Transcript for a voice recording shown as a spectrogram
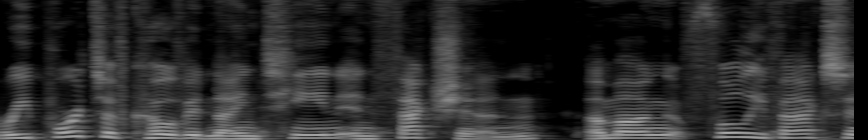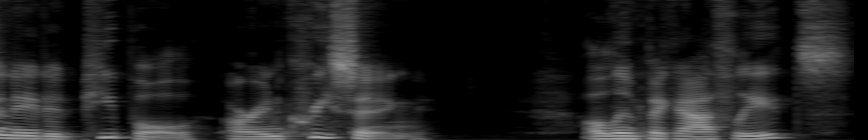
Reports of COVID 19 infection among fully vaccinated people are increasing. Olympic athletes,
